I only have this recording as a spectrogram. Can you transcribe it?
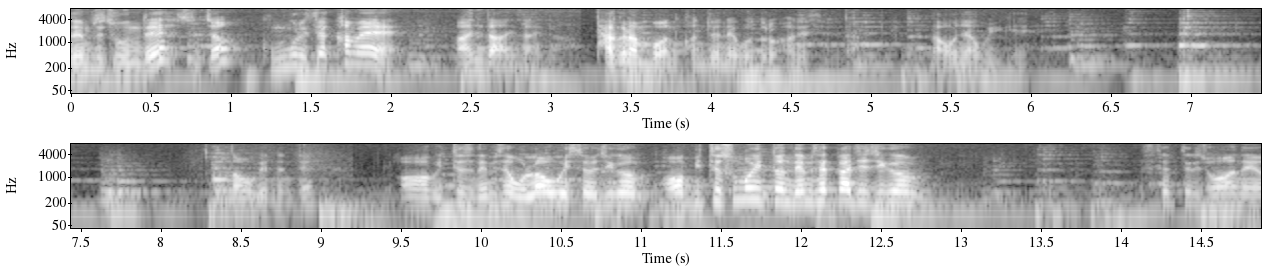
어, 냄새 좋은데? 진짜? 국물이 새카매. 아니다, 아니다, 아니다. 닭을 한번 건져내 보도록 하겠습니다. 나오냐고 이게. 안 나오겠는데? 어 밑에서 냄새 올라오고 있어요 지금. 어 밑에 숨어있던 냄새까지 지금 스태프들이 좋아하네요.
